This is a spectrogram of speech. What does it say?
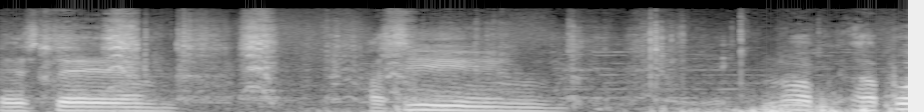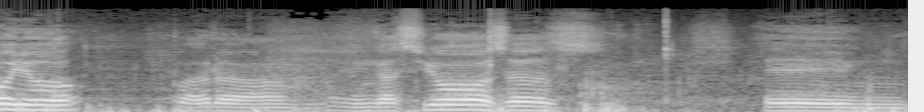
este así no apoyo para en gaseosas en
